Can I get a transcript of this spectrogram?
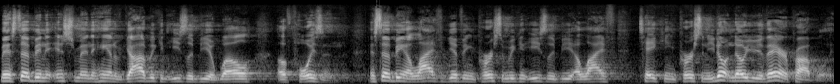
Man, instead of being an instrument in the hand of God, we can easily be a well of poison. Instead of being a life giving person, we can easily be a life taking person. You don't know you're there, probably.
